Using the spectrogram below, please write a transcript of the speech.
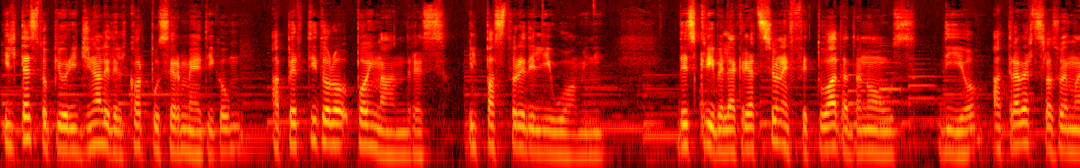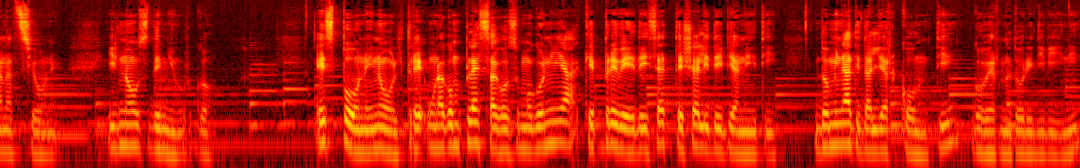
Il testo più originale del Corpus Hermeticum ha per titolo Poimandres, il pastore degli uomini descrive la creazione effettuata da Nous, Dio, attraverso la sua emanazione, il Nous demiurgo. Espone inoltre una complessa cosmogonia che prevede i sette cieli dei pianeti, dominati dagli arconti, governatori divini,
